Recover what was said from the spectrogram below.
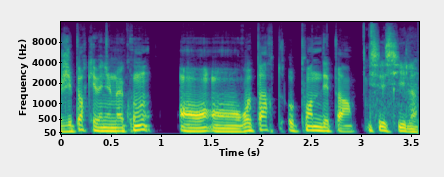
j'ai peur qu'Emmanuel Macron en, en reparte au point de départ. Cécile.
